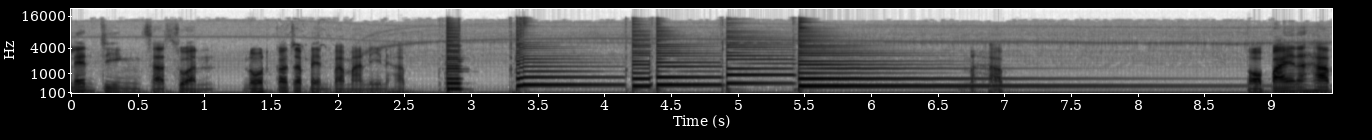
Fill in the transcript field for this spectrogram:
เล่นจริงสัดส่วนโน้ตก็จะเป็นประมาณนี้นะครับนะครับ ต่อไปนะครับ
